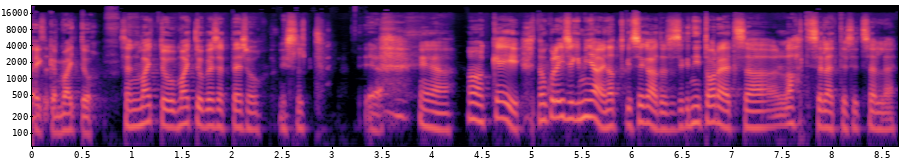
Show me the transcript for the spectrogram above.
väike matu. see on Matu, Matu peseb pesu lihtsalt. jaa, okei no kuule isegi mina olin natuke segaduses, aga nii tore, et sa lahti seletasid selle.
